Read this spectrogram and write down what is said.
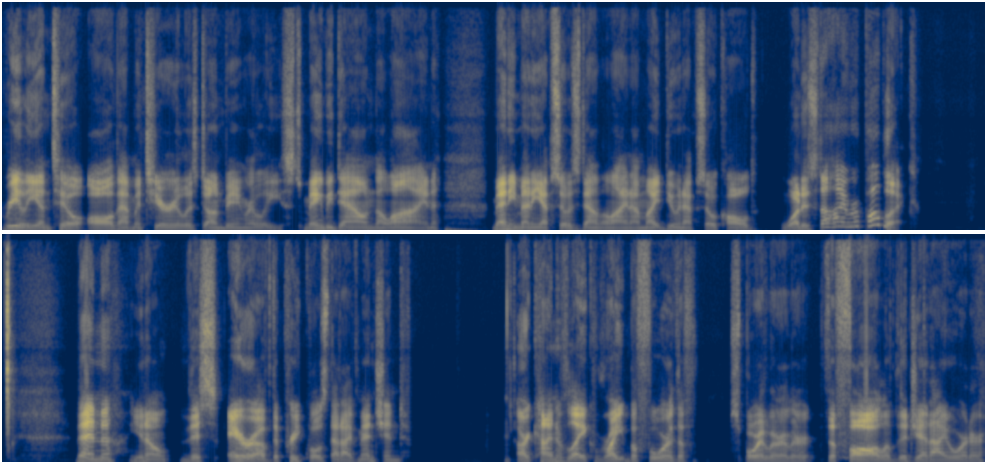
really until all that material is done being released. Maybe down the line, many, many episodes down the line, I might do an episode called What is the High Republic? Then, you know, this era of the prequels that I've mentioned are kind of like right before the spoiler alert, the fall of the Jedi Order.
